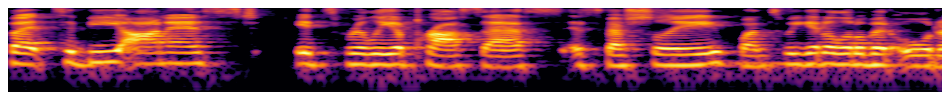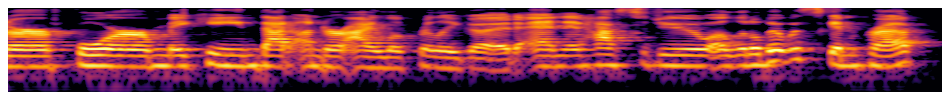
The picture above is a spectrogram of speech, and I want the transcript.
But to be honest, it's really a process, especially once we get a little bit older, for making that under eye look really good. And it has to do a little bit with skin prep.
